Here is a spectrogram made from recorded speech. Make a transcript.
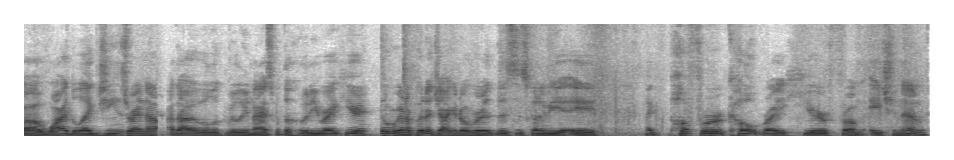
uh, wide leg jeans right now. I thought it would look really nice with the hoodie right here. So we're gonna put a jacket over it. This is gonna be a like puffer coat right here from H&M.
